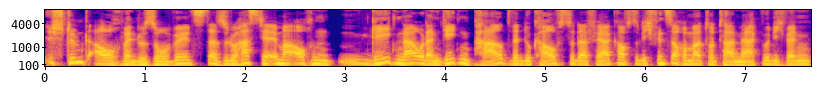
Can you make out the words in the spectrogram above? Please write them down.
Stimmt auch, wenn du so willst. Also du hast ja immer auch einen Gegner oder einen Gegenpart, wenn du kaufst oder verkaufst. Und ich finde es auch immer total merkwürdig, wenn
